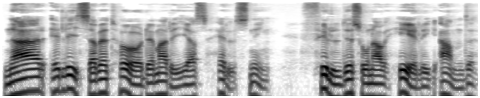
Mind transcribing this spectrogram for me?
När Elisabet hörde Marias hälsning fylldes hon av helig ande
